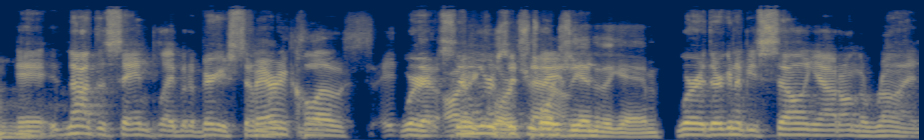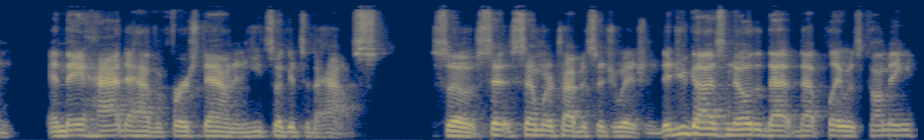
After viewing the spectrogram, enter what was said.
Mhm. And not the same play, but a very similar, Very play, close. It- Where they're it's on similar fourth situation. towards the end of the game. where they're going to be selling out on the run, and they had to have a first down, and he took it to the house. So similar type of situation. Did you guys know that that, that play was coming?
